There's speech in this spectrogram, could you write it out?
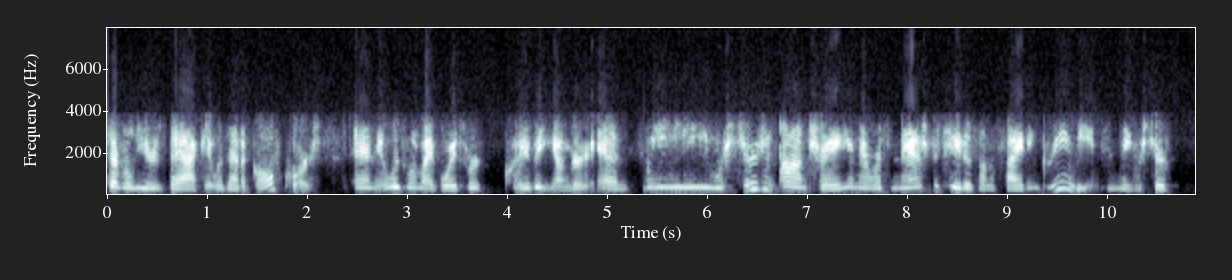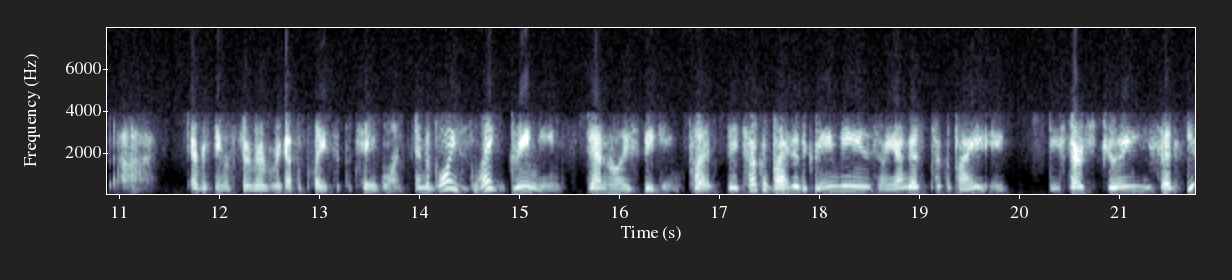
several years back. It was at a golf course, and it was when my boys were quite a bit younger. And we were served an entree, and there was mashed potatoes on the side and green beans, and they were served. Uh, everything was served. Everybody got the plates at the table, and, and the boys like green beans, generally speaking. But they took a bite of the green beans. My youngest took a bite. He, he starts chewing. He said, "These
